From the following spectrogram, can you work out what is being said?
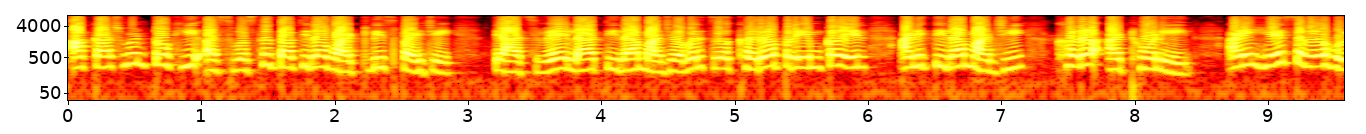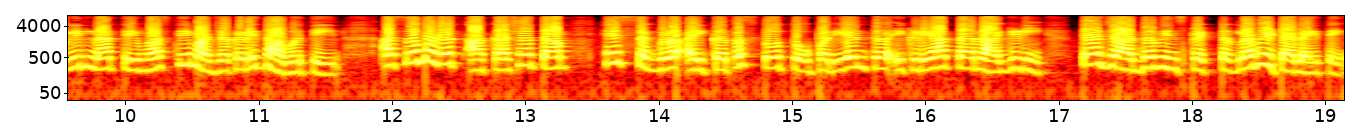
आकाश म्हणतो ही अस्वस्थता तिला वाटलीच पाहिजे. त्याच वेळेला तिला माझ्यावरचं खरं प्रेम कळेल आणि तिला माझी खरं आठवण येईल. आणि हे सगळं होईल ना तेव्हाच ती माझ्याकडे धावत येईल. असं म्हणत आकाश आता हे सगळं ऐकत असतो तोपर्यंत इकडे आता रागिणी त्या जाधव इन्स्पेक्टरला भेटायला येते.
